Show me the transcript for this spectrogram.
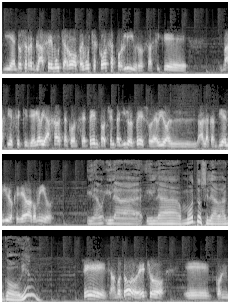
y entonces reemplacé mucha ropa y muchas cosas por libros, así que imagínense que llegué a viajar hasta con 70, 80 kilos de peso debido al, a la cantidad de libros que llevaba conmigo. ¿Y la, y la, y la moto se la bancó bien? Sí, se bancó todo, de hecho eh, con,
